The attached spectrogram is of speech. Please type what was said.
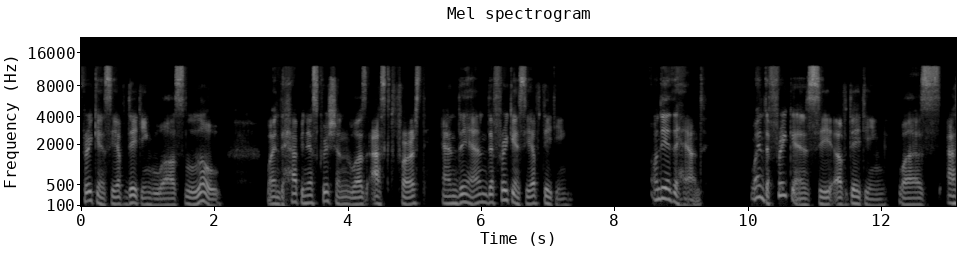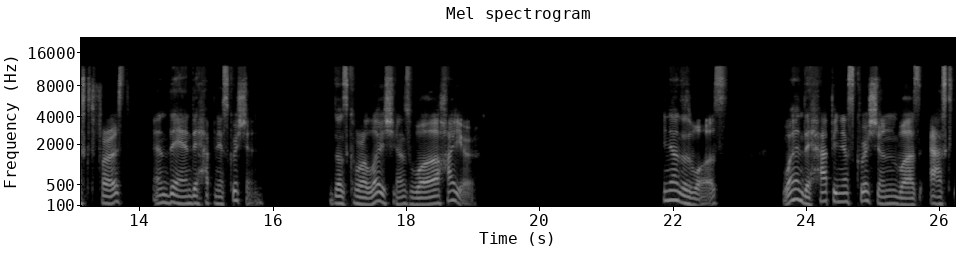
frequency of dating was low when the happiness question was asked first and then the frequency of dating. On the other hand, when the frequency of dating was asked first and then the happiness question, those correlations were higher. In other words, when the happiness question was asked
